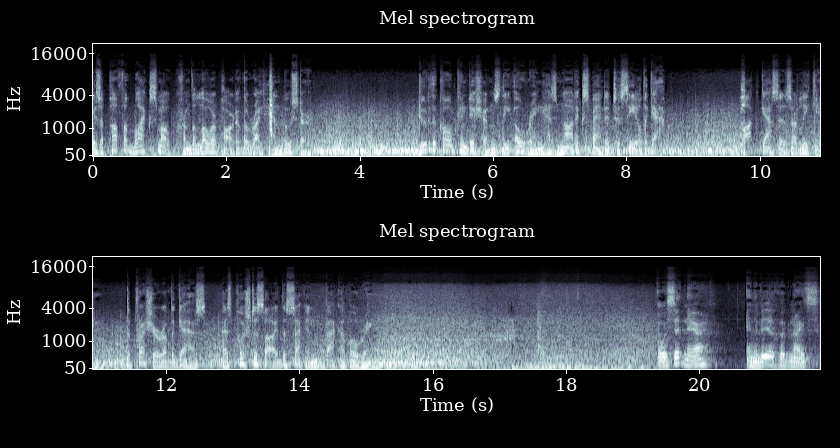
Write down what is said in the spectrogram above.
is a puff of black smoke from the lower part of the right-hand booster. Due to the cold conditions, the O-ring has not expanded to seal the gap. Hot gases are leaking. The pressure of the gas has pushed aside the second backup O-ring. I was sitting there, and the vehicle ignites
